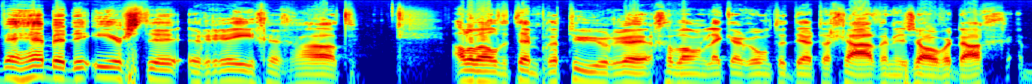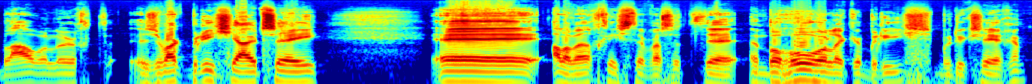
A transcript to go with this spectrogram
we hebben de eerste regen gehad. Alhoewel de temperatuur uh, gewoon lekker rond de 30 graden is overdag. Blauwe lucht, zwak briesje uit zee. Uh, alhoewel, gisteren was het uh, een behoorlijke bries, moet ik zeggen.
